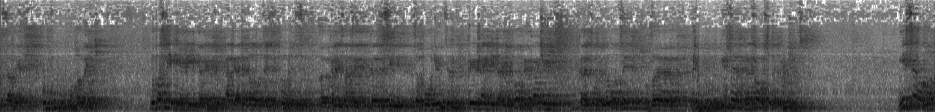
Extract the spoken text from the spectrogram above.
же стало я ку-ку-ку говорить. Ну, последние примеры. Опять колодец, колодец э, канализации, канализации заполняются. Приезжай, кидай дном, выкачивай канализационные колодцы в, в реку. И все, на цьому все закінчується. Місцева влада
